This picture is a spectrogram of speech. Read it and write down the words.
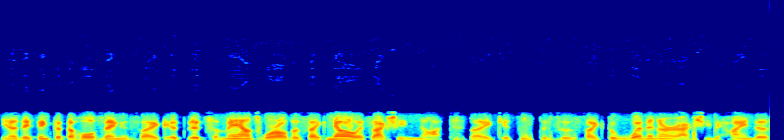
you know they think that the whole thing is like it's it's a man's world it's like no it's actually not like it's this is like the women are actually behind this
